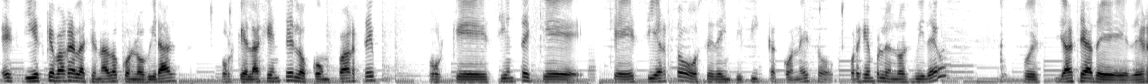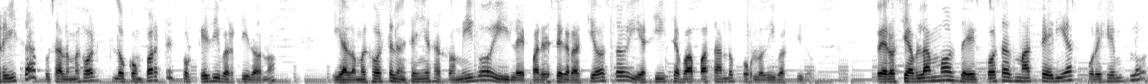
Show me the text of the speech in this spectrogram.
es, y es que va relacionado con lo viral, porque la gente lo comparte porque siente que, que es cierto o se identifica con eso. Por ejemplo, en los videos, pues ya sea de, de, risa, pues a lo mejor lo compartes porque es divertido, ¿no? Y a lo mejor se lo enseñas a tu amigo y le parece gracioso y así se va pasando por lo divertido. Pero si hablamos de cosas más serias, por ejemplo,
